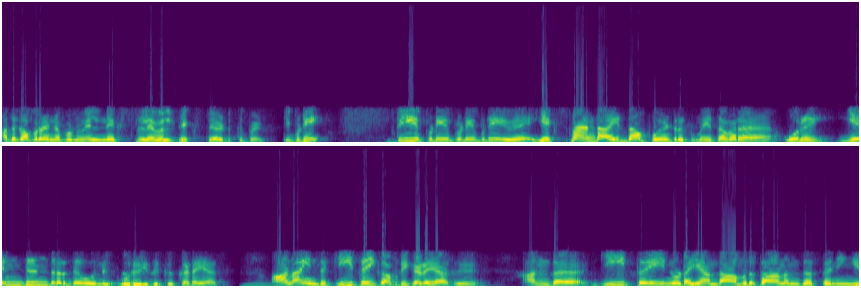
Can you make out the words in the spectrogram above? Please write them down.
அதுக்கப்புறம் என்ன பண்ணுவேன்? நெக்ஸ்ட் லெவல் டெக்ஸ்ட் எடுத்துப்பேன். இப்படி இப்படி இப்படி இப்படி இப்படி எக்ஸ்பேண்ட் ஆகி தான் போயிட்டு இருக்குமே தவிர ஒரு எண்டுன்றது ஒரு ஒரு இதுக்கு கிடையாது. ஆனா இந்த கீதைக்கு அப்படி கிடையாது. அந்த கீதையினுடைய அந்த அமிர்தானந்தத்தை நீங்க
